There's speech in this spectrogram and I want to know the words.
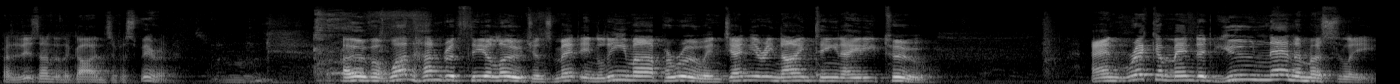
but it is under the guidance of a spirit. Over 100 theologians met in Lima, Peru in January 1982 and recommended unanimously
